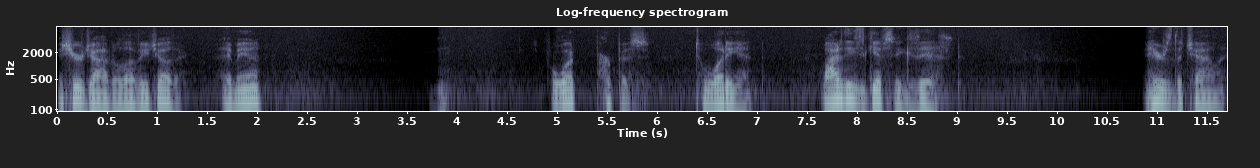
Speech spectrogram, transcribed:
It's your job to love each other. Amen? For what purpose? To what end? Why do these gifts exist? And here's the challenge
